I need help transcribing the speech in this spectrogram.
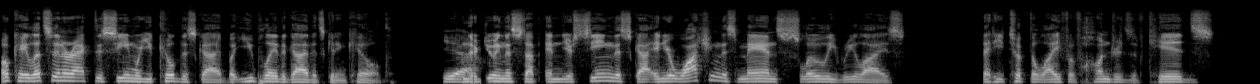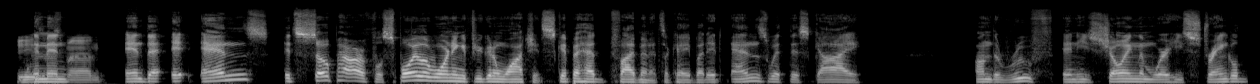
okay let's interact this scene where you killed this guy but you play the guy that's getting killed yeah and they're doing this stuff and you're seeing this guy and you're watching this man slowly realize that he took the life of hundreds of kids Jesus, women man. and that it ends it's so powerful. Spoiler warning if you're going to watch it. Skip ahead 5 minutes okay? But it ends with this guy on the roof and he's showing them where he strangled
